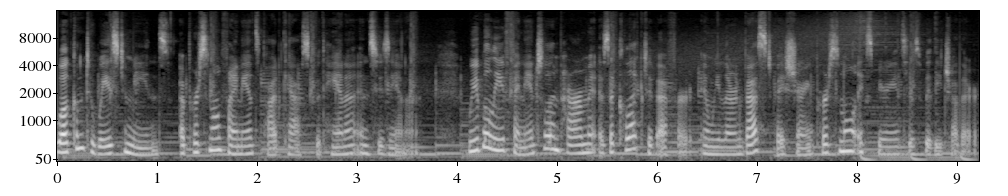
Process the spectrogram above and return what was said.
Welcome to Ways to Means, a personal finance podcast with Hannah and Susanna. We believe financial empowerment is a collective effort, and we learn best by sharing personal experiences with each other.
